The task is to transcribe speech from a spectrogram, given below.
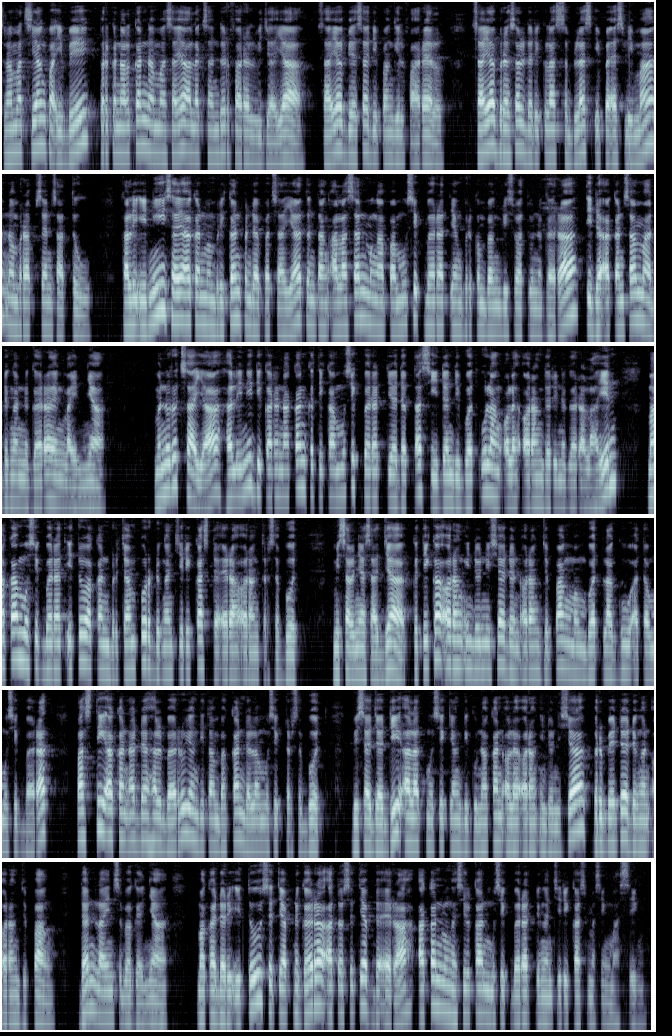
Selamat siang Pak Ibe, perkenalkan nama saya Alexander Farel Wijaya. Saya biasa dipanggil Farel. Saya berasal dari kelas 11 IPS 5 nomor absen 1. Kali ini saya akan memberikan pendapat saya tentang alasan mengapa musik barat yang berkembang di suatu negara tidak akan sama dengan negara yang lainnya. Menurut saya, hal ini dikarenakan ketika musik barat diadaptasi dan dibuat ulang oleh orang dari negara lain, maka musik barat itu akan bercampur dengan ciri khas daerah orang tersebut. Misalnya saja, ketika orang Indonesia dan orang Jepang membuat lagu atau musik barat, pasti akan ada hal baru yang ditambahkan dalam musik tersebut. Bisa jadi alat musik yang digunakan oleh orang Indonesia berbeda dengan orang Jepang, dan lain sebagainya. Maka dari itu, setiap negara atau setiap daerah akan menghasilkan musik barat dengan ciri khas masing-masing.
